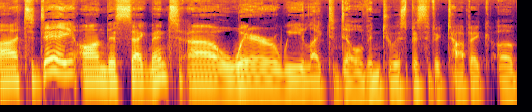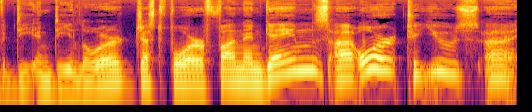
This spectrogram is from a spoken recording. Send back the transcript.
Uh, today on this segment, uh, where we like to delve into a specific topic of D and D lore, just for fun and games, uh, or to use uh,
